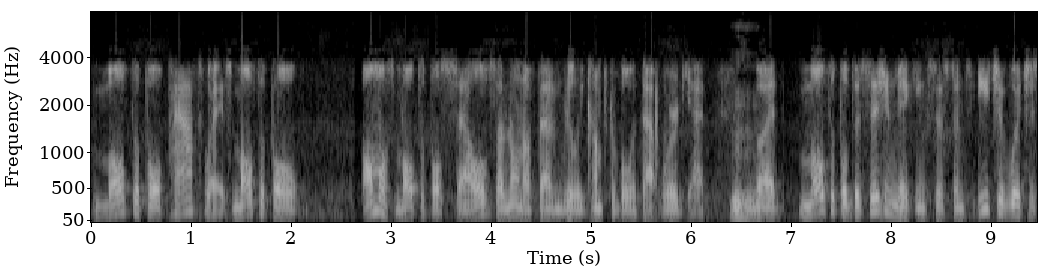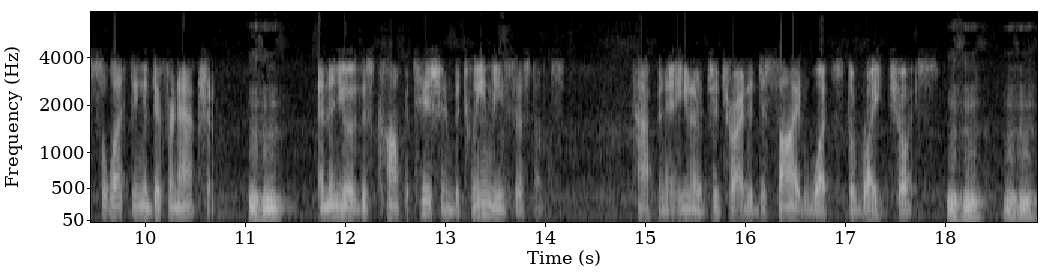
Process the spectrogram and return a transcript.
multiple pathways, multiple, almost multiple selves. I don't know if I'm really comfortable with that word yet, Mhm. but multiple decision making systems, each of which is selecting a different action. Mm-hmm. And then you have this competition between these systems happening, you know, to try to decide what's the right choice. Mm-hmm. Mm-hmm.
